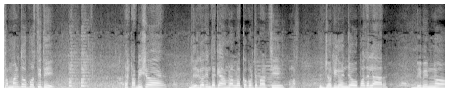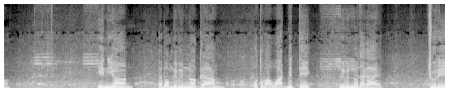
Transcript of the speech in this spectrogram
সম্মানিত উপস্থিতি, একটা বিষয় দীর্ঘদিন থেকে আমরা লক্ষ্য করতে পারছি। জকিগঞ্জ উপজেলার বিভিন্ন ইউনিয়ন এবং বিভিন্ন গ্রাম অথবা ওয়ার্ড ভিত্তিক বিভিন্ন জায়গায় চুরি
